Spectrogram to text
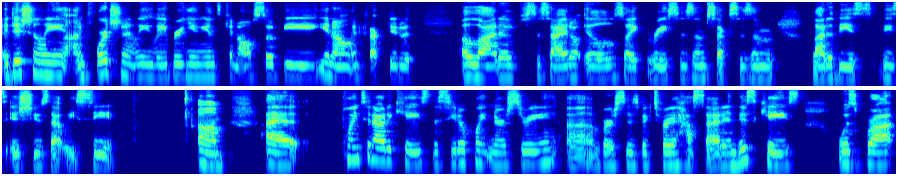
Additionally, unfortunately, labor unions can also be, you know, infected with a lot of societal ills like racism, sexism, a lot of these these issues that we see. Um, I pointed out a case, the Cedar Point Nursery uh, versus Victoria Hassid. In this case, was brought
